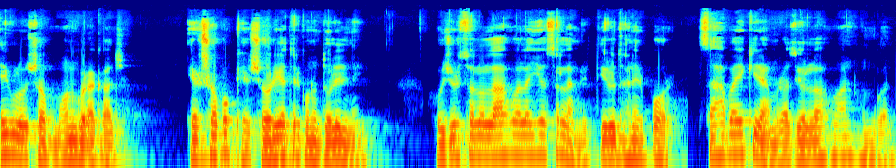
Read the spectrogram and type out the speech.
এগুলো সব মন গড়া কাজ। এর সপক্ষে শরিয়াতের কোনো দলিল নেই। হুজুর সাল্লাহ আলাইসাল্লামের তিরুধানের পর সাহাবাই কিরাম রাজিউল্লাহান হুমগন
